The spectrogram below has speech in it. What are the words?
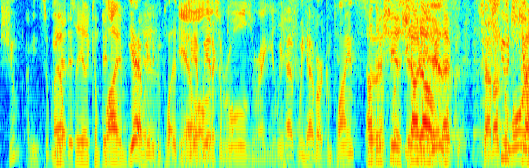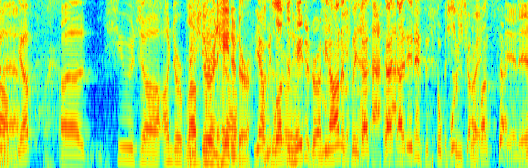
shoot. I mean, so we Oh, had to so you had to comply. it- yeah, we had to comply. Yeah, we had, all we had those to compli- rules and regulations. We have we have our compliance. Oh, there she is. Shout there out. she is. Shout out to huge Lauren. job. Yep. Uh, Huge uh, underappreciated. Loved her and hated her. yeah, we this loved and hated her. I mean, honestly, that's that, that, it is. It's the But worst job great. on set. It was is.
